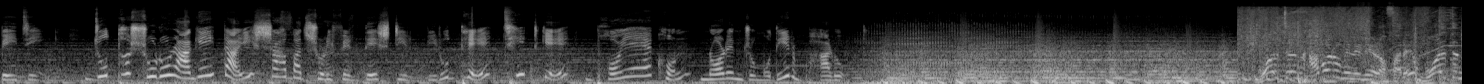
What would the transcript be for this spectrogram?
বেইজিং। যুদ্ধ শুরুর আগেই তাই শাহবাজ শরীফের দেশটির বিরুদ্ধে ছিটকে ভয়ে এখন নরেন্দ্র মোদীর ভারত। ওয়ালটন আবারও মিলিনিয়ার অফারে, ওয়ালটন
